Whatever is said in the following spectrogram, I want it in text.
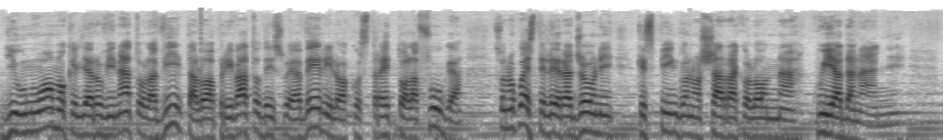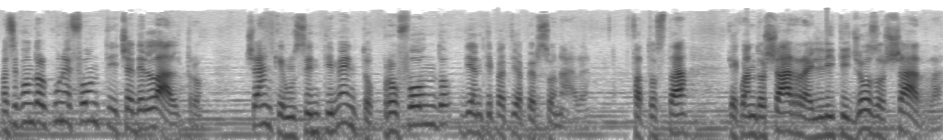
di un uomo che gli ha rovinato la vita, lo ha privato dei suoi averi, lo ha costretto alla fuga. Sono queste le ragioni che spingono Sciarra Colonna qui ad Anagni. Ma secondo alcune fonti c'è dell'altro, c'è anche un sentimento profondo di antipatia personale. Fatto sta che quando Sciarra, il litigioso Sciarra,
